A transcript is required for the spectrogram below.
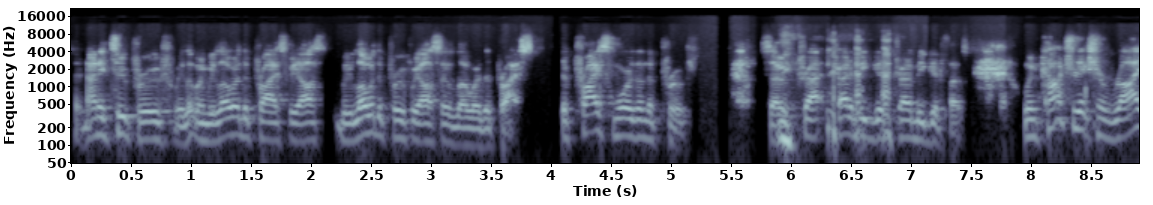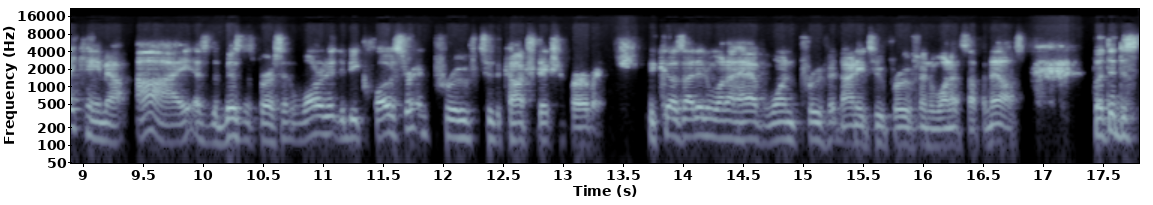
So 92 proof. We, when we lowered the price, we also we lowered the proof. We also lowered the price. The price more than the proof. So try try to be good. Try to be good, folks. When contradiction rye came out, I, as the business person, wanted it to be closer in proof to the contradiction bourbon because I didn't want to have one proof at 92 proof and one at something else. But the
